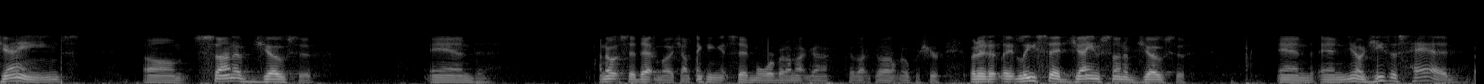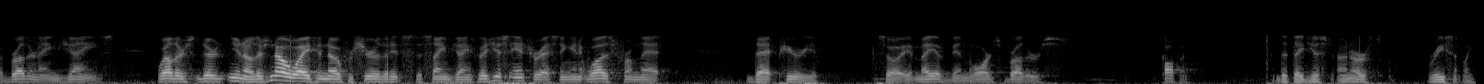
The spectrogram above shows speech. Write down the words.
James, um, son of Joseph, and I know it said that much. I'm thinking it said more, but I'm not gonna because I, I, don't know for sure. But it at least said James, son of Joseph, and and you know Jesus had a brother named James. Well, there's there you know there's no way to know for sure that it's the same James, but it's just interesting, and it was from that that period. So it may have been Lord's brother's coffin that they just unearthed recently.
